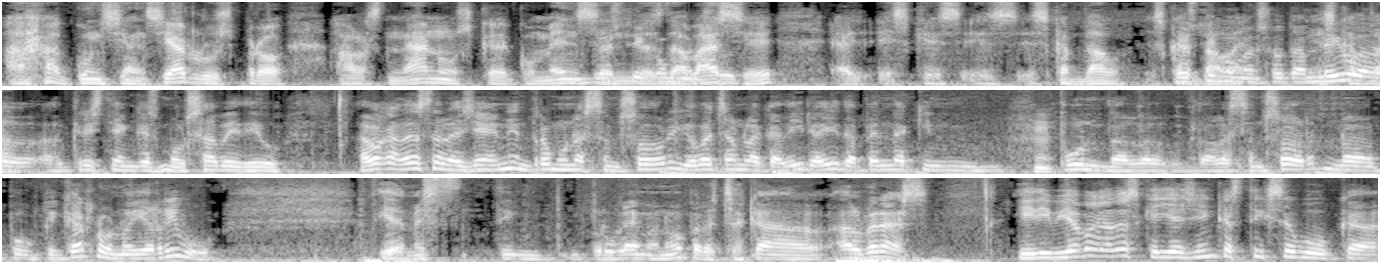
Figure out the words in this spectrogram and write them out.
a conscienciar-los, però els nanos que comencen des de base eh, és que és, és, és capdalt. És capdalt, estic eh? convençut. Eh? Em diu el, el Cristian, que és molt savi, diu a vegades la gent entra en un ascensor, jo vaig amb la cadira i depèn de quin hm. punt de de l'ascensor, no puc picar-lo, no hi arribo. I a més tinc un problema no?, per aixecar el, braç. I hi ha vegades que hi ha gent que estic segur que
